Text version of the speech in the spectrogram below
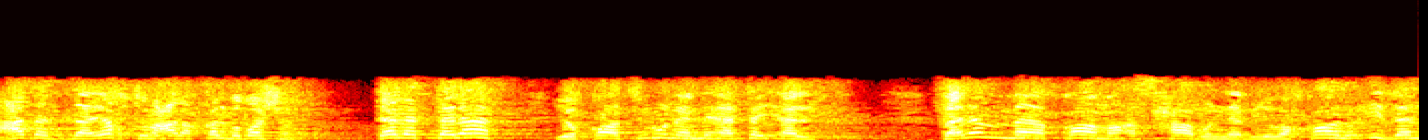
عدد لا يخطر على قلب بشر. ثلاثة آلاف يقاتلون مئتي ألف. فلما قام أصحاب النبي وقالوا إذا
